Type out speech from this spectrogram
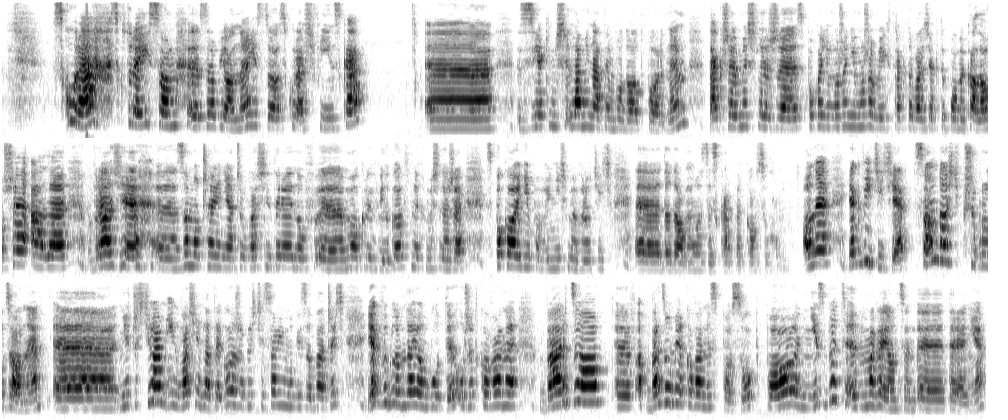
Skóra, z której są zrobione, jest to skóra świńska, z jakimś laminatem wodoodpornym. Także myślę, że spokojnie może nie możemy ich traktować jak typowe kalosze, ale w razie e, zamoczenia czy właśnie terenów e, mokrych, wilgotnych, myślę, że spokojnie powinniśmy wrócić e, do domu ze skarpetką suchą. One, jak widzicie, są dość przybrudzone. E, nie czyściłam ich właśnie dlatego, żebyście sami mogli zobaczyć, jak wyglądają buty użytkowane bardzo, e, w bardzo umiarkowany sposób po niezbyt e, wymagającym e, terenie.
